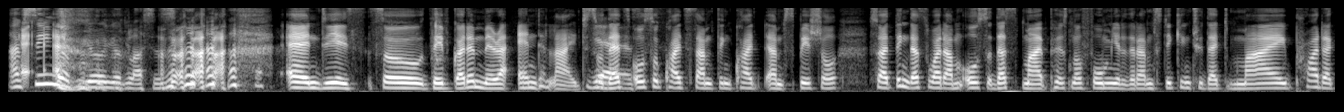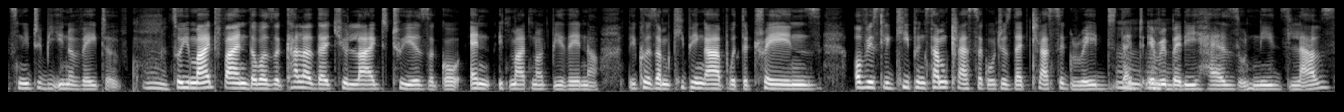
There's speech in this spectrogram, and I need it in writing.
I've eh. seen your, your, your glasses. and yes so they've got a mirror and a light. So that's also quite something quite um, special. So i think that's what i'm also that's my personal formula that i'm sticking to that my products need to be innovative. Mm. So you might find there was a color that you liked two years ago and it might not be there now because i'm keeping up with the trends. Obviously keeping some classic which is that classic red that mm, mm. everybody has or needs loves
